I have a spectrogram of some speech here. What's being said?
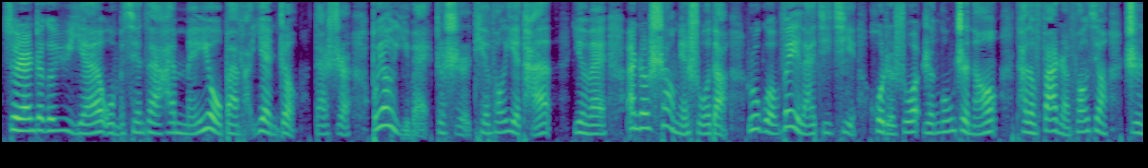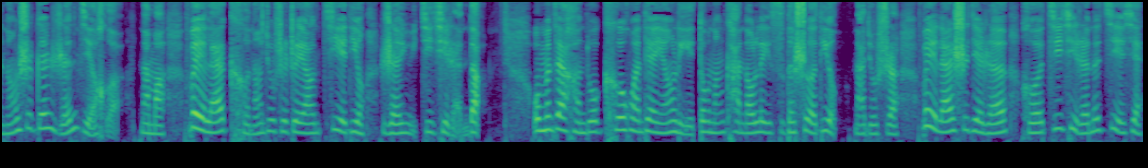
虽然这个预言我们现在还没有办法验证，但是不要以为这是天方夜谭，因为按照上面说的，如果未来机器或者说人工智能它的发展方向只能是跟人结合，那么未来可能就是这样界定人与机器人的。我们在很多科幻电影里都能看到类似的设定，那就是未来世界人和机器人的界限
